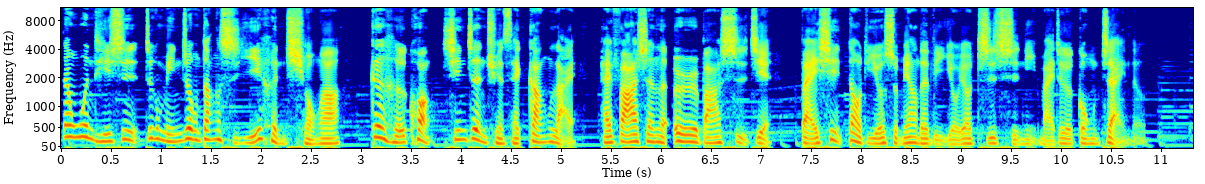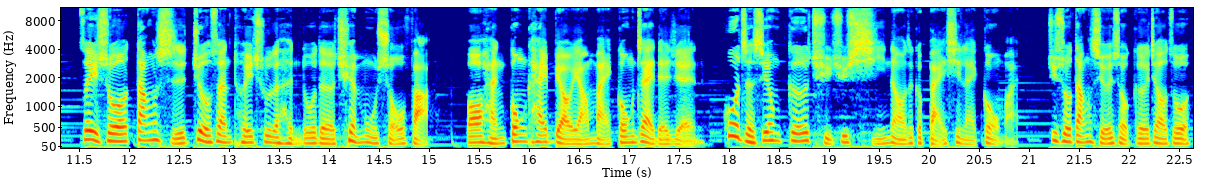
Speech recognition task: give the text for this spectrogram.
但问题是，这个民众当时也很穷啊，更何况新政权才刚来，还发生了二二八事件，百姓到底有什么样的理由要支持你买这个公债呢？所以说，当时就算推出了很多的劝募手法，包含公开表扬买公债的人，或者是用歌曲去洗脑这个百姓来购买。据说当时有一首歌叫做《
